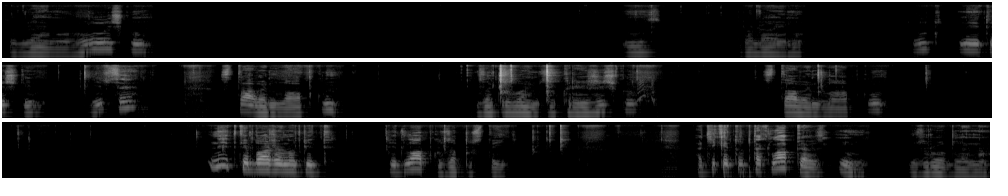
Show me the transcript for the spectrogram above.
Вставляємо голочку. Вправляємо тут ниточки. І все. Ставимо лапку. Закриваємо цю крижечку. Ставимо лапку. Нитки бажано під, під лапку запустити. А тільки тут так лапка ну, зроблена.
